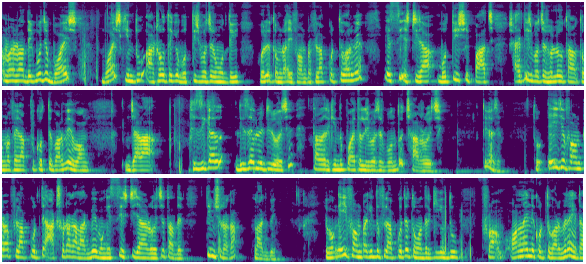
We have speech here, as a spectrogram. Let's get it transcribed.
আমরা দেখব যে বয়স বয়স কিন্তু আঠেরো থেকে বত্রিশ বছরের মধ্যে হলে তোমরা এই ফর্মটা ফিল আপ করতে পারবে। এসসি এসটিরা বত্রিশ, পাঁচ সাঁত্রিশ বছর হলেও তারা তোমরা ফিল করতে পারবে এবং যারা ফিজিক্যাল ডিসেবিলিটি রয়েছে, তাদের কিন্তু পঁয়তাল্লিশ বছর পর্যন্ত ছাড় রয়েছে। ঠিক আছে? তো এই যে ফর্মটা ফিল আপ করতে আটশো টাকা লাগবে এবং এসসি এসটি যারা রয়েছে তাদের তিনশো টাকা লাগবে। এবং এই ফর্মটা কিন্তু ফিল আপ করতে তোমাদেরকে কিন্তু ফর্ম অনলাইনে করতে পারবে না, এটা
